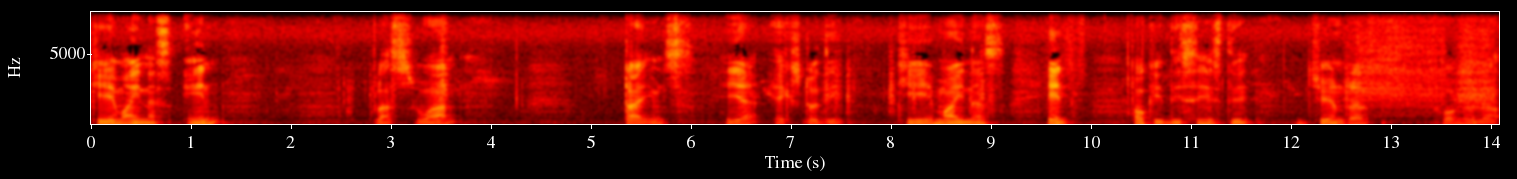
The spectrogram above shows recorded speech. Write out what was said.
k minus n plus 1 times here x to the k minus n. Okay this is the general formula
